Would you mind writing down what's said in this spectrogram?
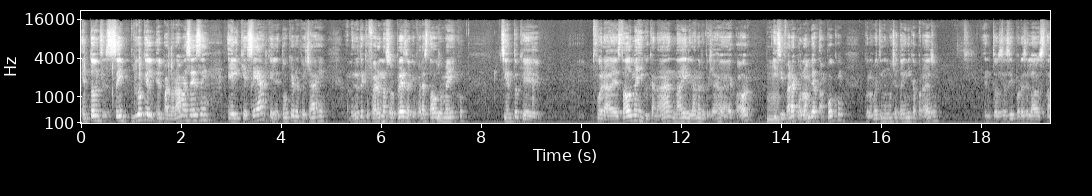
Entonces, sí, yo creo que el, el panorama es ese, el que sea que le toque repechaje, a menos de que fuera una sorpresa, que fuera Estados o México, siento que fuera de Estados, México y Canadá nadie le gana el repechaje a Ecuador. Mm. Y si fuera Colombia tampoco, Colombia tiene mucha técnica para eso. Entonces sí, por ese lado está,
